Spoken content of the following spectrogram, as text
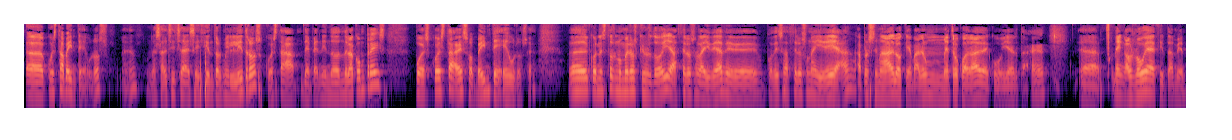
eh, cuesta 20 euros. Una salchicha de 600 mililitros cuesta, dependiendo de dónde la compréis, pues cuesta eso, 20 euros. con estos números que os doy, haceros a la idea de, podéis haceros una idea aproximada de lo que vale un metro cuadrado de cubierta. Eh, venga, os lo voy a decir también.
